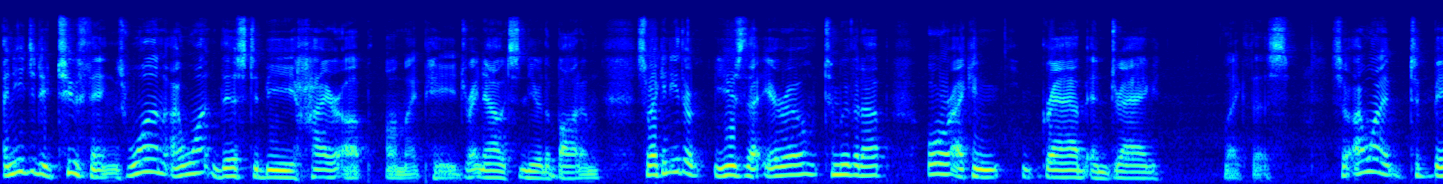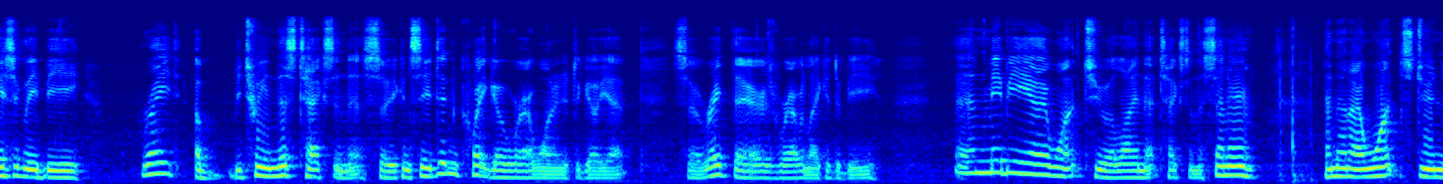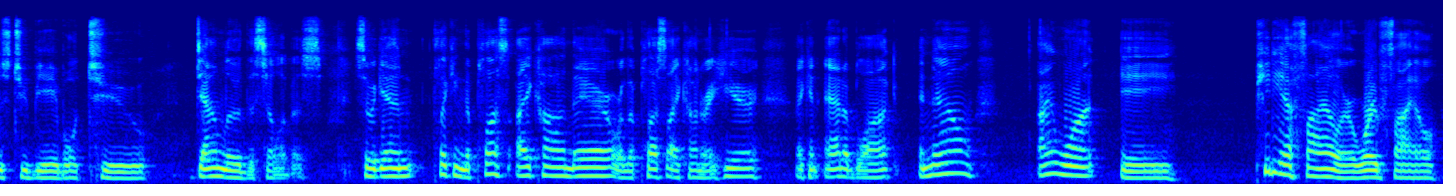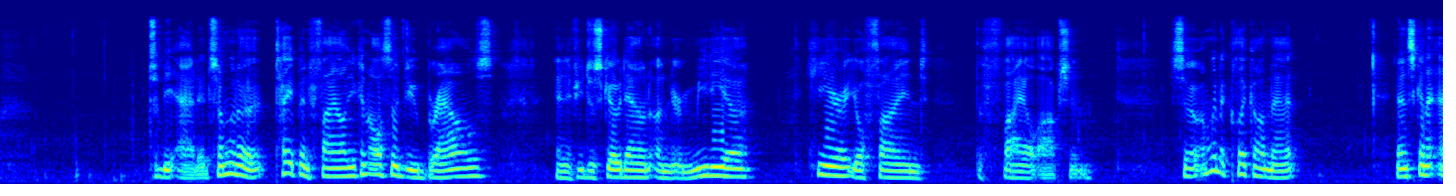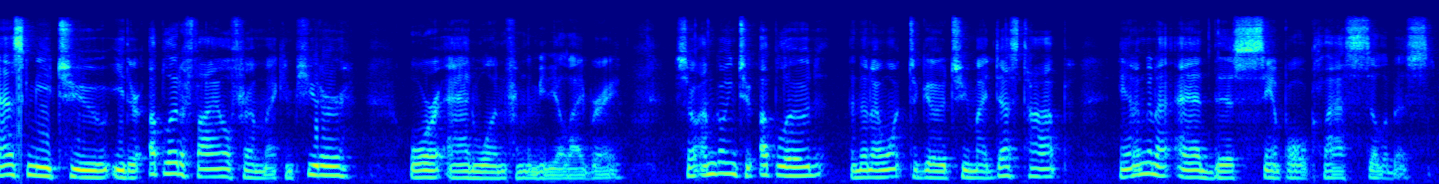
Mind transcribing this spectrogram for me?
I need to do two things. One, I want this to be higher up on my page. Right now it's near the bottom. So I can either use that arrow to move it up or I can grab and drag like this. So I want it to basically be right between this text and this. So you can see it didn't quite go where I wanted it to go yet. So right there is where I would like it to be. And maybe I want to align that text in the center. And then I want students to be able to download the syllabus. So again, clicking the plus icon there or the plus icon right here, I can add a block. And now I want a PDF file or a Word file to be added. So I'm going to type in file. You can also do browse. And if you just go down under media, here you'll find the file option. So I'm going to click on that and it's going to ask me to either upload a file from my computer or add one from the media library. So I'm going to upload and then I want to go to my desktop and I'm going to add this sample class syllabus.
